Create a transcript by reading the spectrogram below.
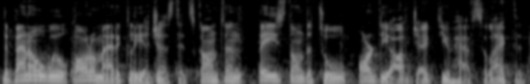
The panel will automatically adjust its content based on the tool or the object you have selected.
